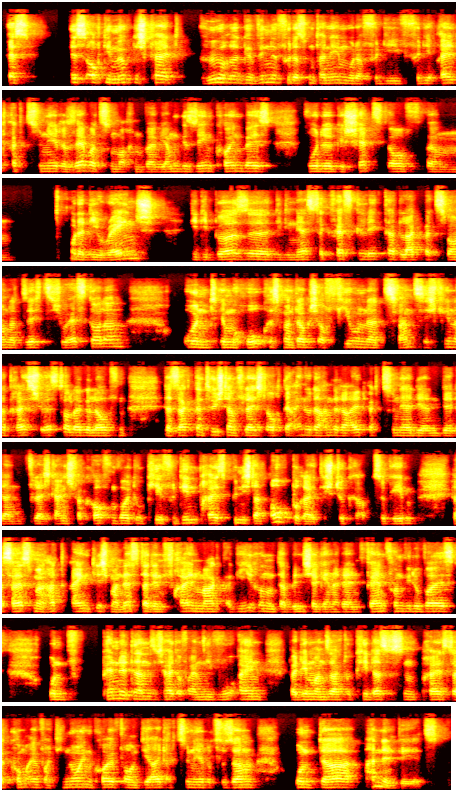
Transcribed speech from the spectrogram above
Es ist auch die Möglichkeit, höhere Gewinne für das Unternehmen oder für die, für die Altaktionäre selber zu machen, weil wir haben gesehen, Coinbase wurde geschätzt auf, ähm, oder die Range, die die Börse, die die Nasdaq festgelegt hat, lag bei 260 US-Dollar. Und im Hoch ist man, glaube ich, auf 420, 430 US-Dollar gelaufen. Da sagt natürlich dann vielleicht auch der ein oder andere Altaktionär, der, der dann vielleicht gar nicht verkaufen wollte, okay, für den Preis bin ich dann auch bereit, die Stücke abzugeben. Das heißt, man hat eigentlich, man lässt da den freien Markt agieren und da bin ich ja generell ein Fan von, wie du weißt. Und pendelt dann sich halt auf einem Niveau ein, bei dem man sagt, okay, das ist ein Preis, da kommen einfach die neuen Käufer und die Altaktionäre zusammen und da handeln wir jetzt.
